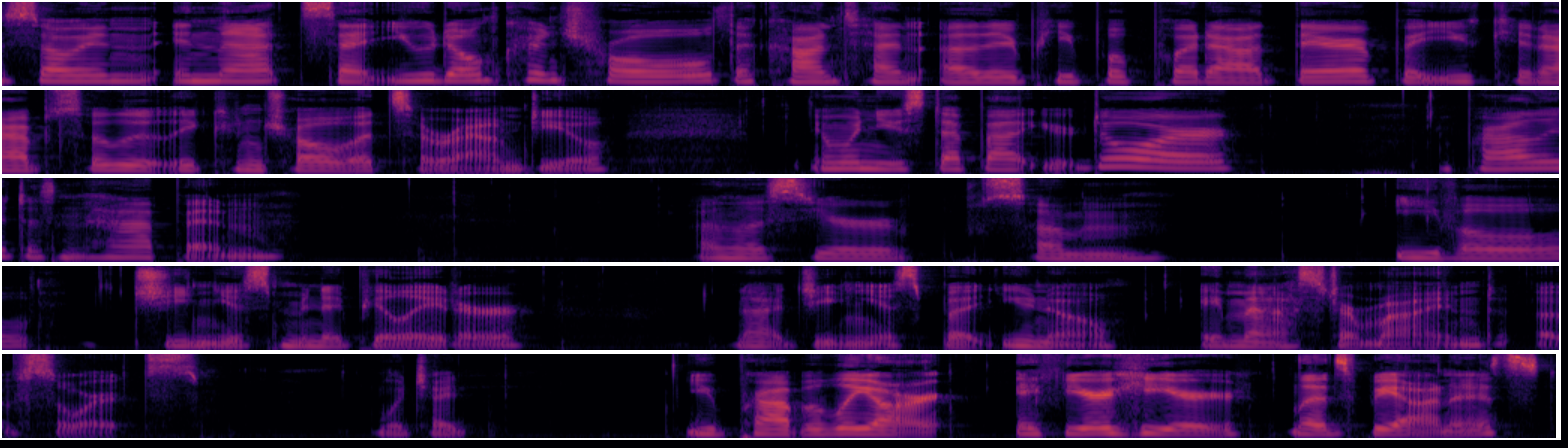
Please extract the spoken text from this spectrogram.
so in in that set, you don't control the content other people put out there, but you can absolutely control what's around you. And when you step out your door, it probably doesn't happen unless you're some evil genius manipulator. Not genius, but you know, a mastermind of sorts, which I you probably aren't if you're here, let's be honest.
